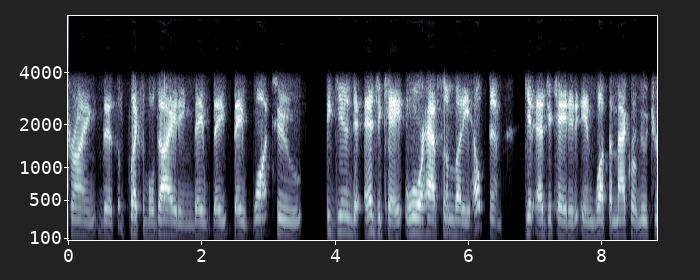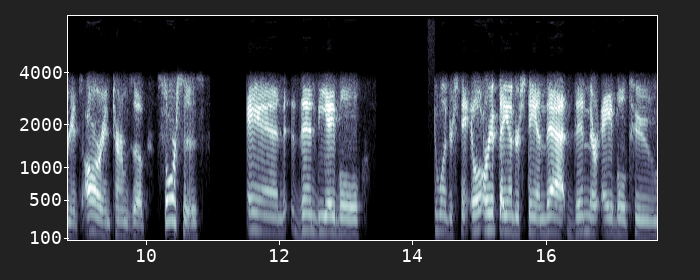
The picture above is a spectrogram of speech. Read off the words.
trying this flexible dieting, they, they, they want to begin to educate or have somebody help them get educated in what the macronutrients are in terms of sources and then be able to understand, or if they understand that, then they're able to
